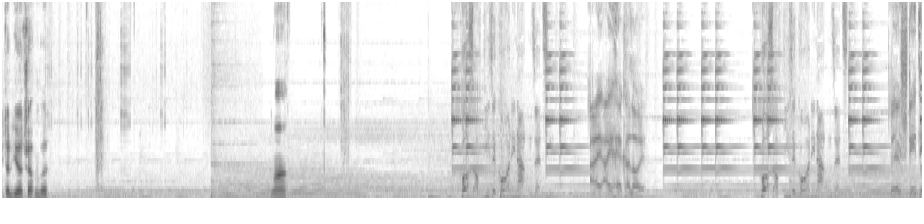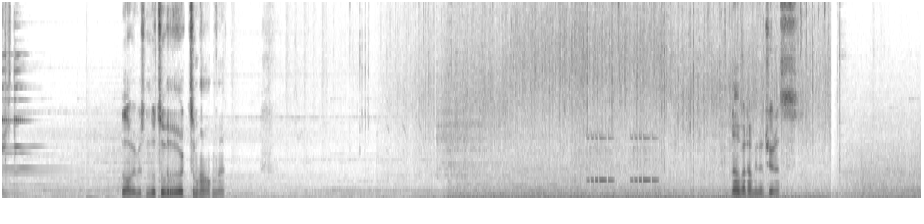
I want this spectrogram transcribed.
Ich dann hier das schaffen will. Na, Kurs auf diese Koordinaten setzen. Ei, ei, Herr Kaloi. Kurs auf diese Koordinaten setzen. Bestätigt. So, wir müssen nur zurück zum Hafen. Ne? Na, was haben wir denn Schönes?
